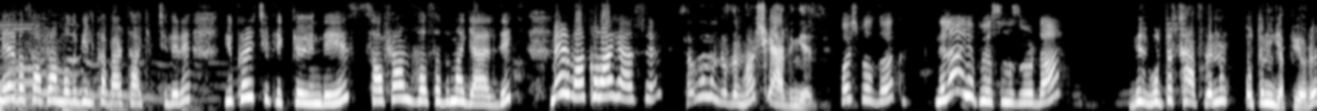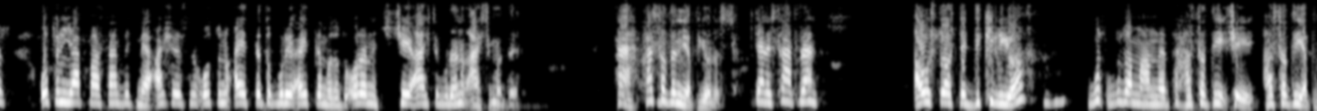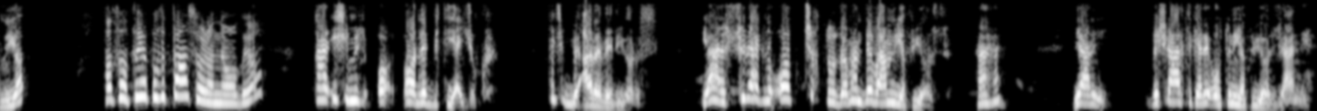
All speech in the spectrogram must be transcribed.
Merhaba Safranbolu Birlik Haber takipçileri. Yukarı Çiftlik Köyü'ndeyiz. Safran hasadına geldik. Merhaba, kolay gelsin. Sağ olun kızım, hoş geldiniz. Hoş bulduk. Neler yapıyorsunuz burada? Biz burada safranın otunu yapıyoruz. Otunu yapmazsan bitmiyor. Aşağısını otunu ayıtladık, buraya ayıtlamadı. Oranın çiçeği açtı, buranın açmadı. Ha, hasadını yapıyoruz. Yani safran Ağustos'ta dikiliyor. Bu, bu zamanlarda hasadı şey hasadı yapılıyor. Hasadı yapıldıktan sonra ne oluyor? İşimiz orada bitiyecek. Azıcık bir ara veriyoruz. Yani sürekli ot çıktığı zaman devamlı yapıyoruz. Yani 5-6 kere otunu yapıyoruz yani.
